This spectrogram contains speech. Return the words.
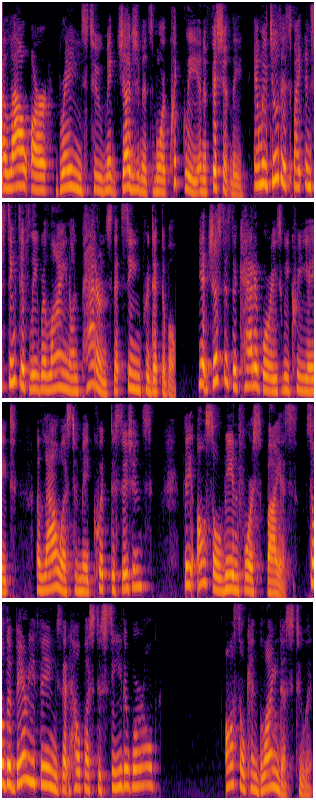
allow our brains to make judgments more quickly and efficiently. And we do this by instinctively relying on patterns that seem predictable. Yet, just as the categories we create allow us to make quick decisions, they also reinforce bias. So the very things that help us to see the world also can blind us to it.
